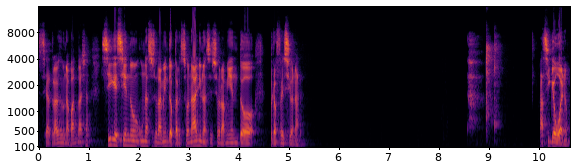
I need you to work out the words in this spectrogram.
sea a través de una pantalla, sigue siendo un asesoramiento personal y un asesoramiento profesional. Así que bueno,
